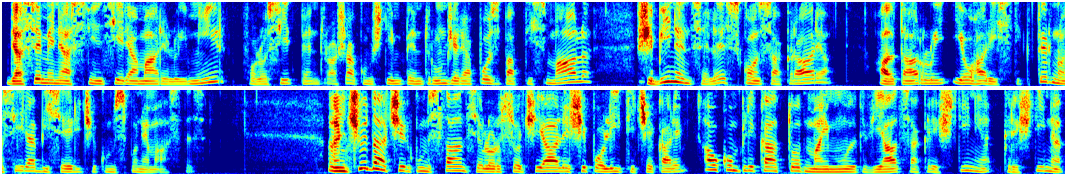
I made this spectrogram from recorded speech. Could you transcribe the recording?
de asemenea sfințirea Marelui Mir, folosit pentru, așa cum știm, pentru ungerea postbaptismală și, bineînțeles, consacrarea altarului euharistic, târnosirea bisericii, cum spunem astăzi. În ciuda circumstanțelor sociale și politice care au complicat tot mai mult viața creștină, creștină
